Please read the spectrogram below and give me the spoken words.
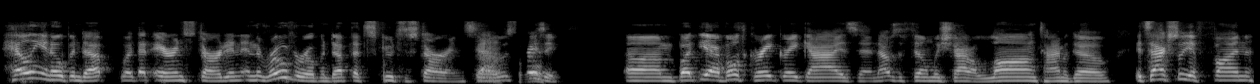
Hellion opened up what that Aaron starred in, and the Rover opened up that Scoots is starring. So Yeah, it was cool. crazy. Um, but yeah, both great, great guys, and that was a film we shot a long time ago. It's actually a fun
